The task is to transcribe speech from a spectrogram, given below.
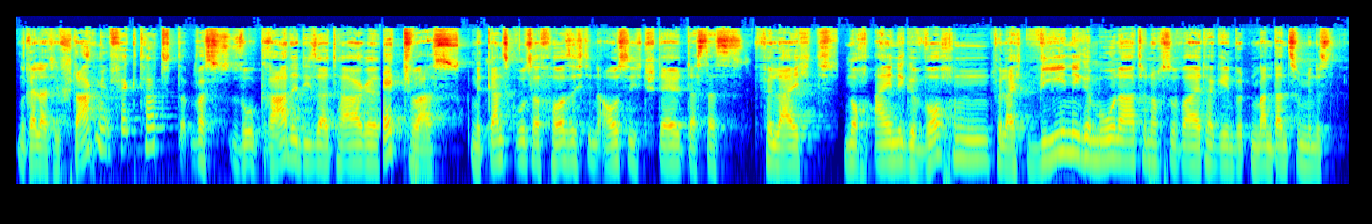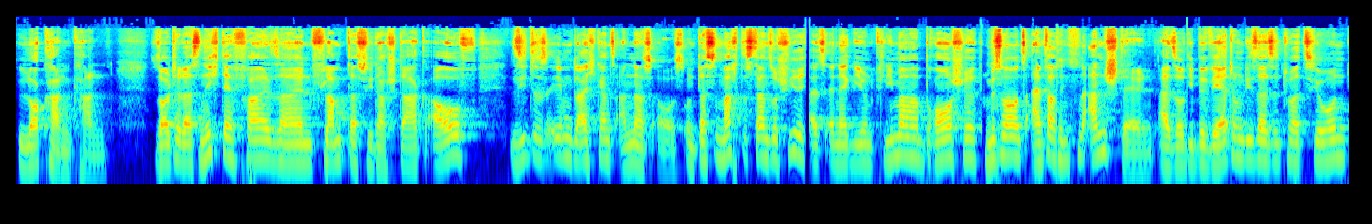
einen relativ starken Effekt hat, was so gerade dieser Tage etwas mit ganz großer Vorsicht in Aussicht stellt, dass das vielleicht noch einige Wochen, vielleicht wenige Monate noch so weitergehen wird und man dann zumindest lockern kann. Sollte das nicht der Fall sein, flammt das wieder stark auf, sieht es eben gleich ganz anders aus. Und das macht es dann so schwierig. Als Energie- und Klimabranche müssen wir uns einfach hinten anstellen. Also die Bewertung dieser Situation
